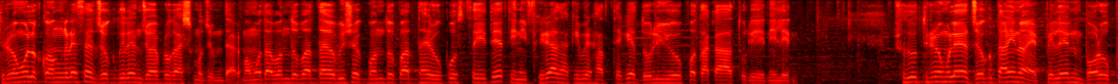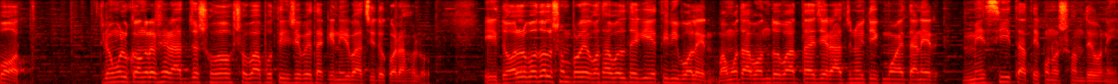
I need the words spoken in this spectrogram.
তৃণমূল কংগ্রেসে যোগ দিলেন জয়প্রকাশ মজুমদার। মমতা বন্দ্যোপাধ্যায়, অভিষেক বন্দ্যোপাধ্যায়ের উপস্থিতিতে তিনি ফিরাদ হাকিমের হাত থেকে দলীয় পতাকা তুলিয়ে নিলেন। শুধু তৃণমূলে যোগদানই নয়, পেলেন বড় পথ। তৃণমূল কংগ্রেসের রাজ্য সহ সভাপতি হিসেবে তাকে নির্বাচিত করা হলো। এই দলবদল সম্পর্কে কথা বলতে গিয়ে তিনি বলেন, মমতা বন্দ্যোপাধ্যায় যে রাজনৈতিক ময়দানের মেসি, তাতে কোনো সন্দেহ নেই।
